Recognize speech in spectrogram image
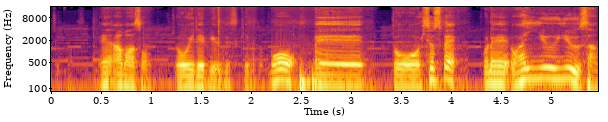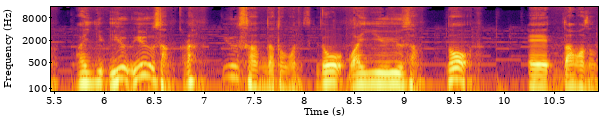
ちょっとね、Amazon 上位レビューですけれども、えー、っと、一つ目、これ、YUU さん、YUU さんかな ?U さんだと思うんですけど、YUU さんの、えー、っと、Amazon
